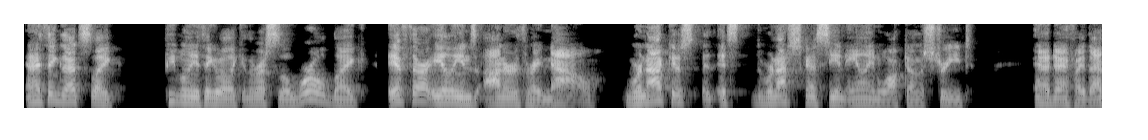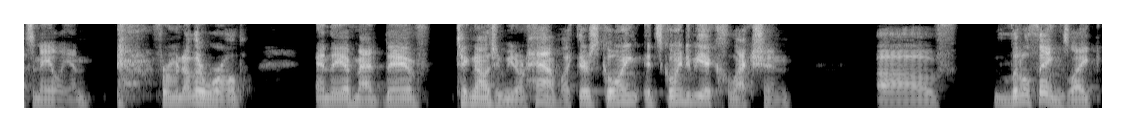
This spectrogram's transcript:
And I think that's like people need to think about like in the rest of the world, like if there are aliens on Earth right now, we're not just it's we're not just gonna see an alien walk down the street and identify that's an alien from another world and they have mad they have technology we don't have. Like there's going it's going to be a collection of little things like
